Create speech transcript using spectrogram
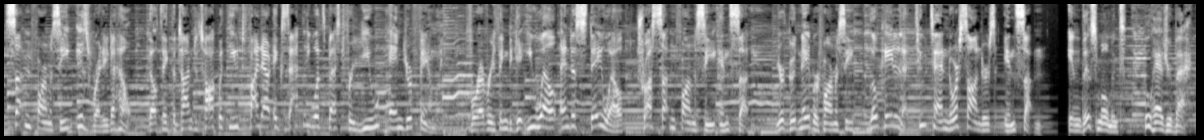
Sutton Pharmacy is ready to help. They'll take the time to talk with you to find out exactly what's best for you and your family. For everything to get you well and to stay well, trust Sutton Pharmacy in Sutton. Your good neighbor pharmacy, located at 210 North Saunders in Sutton. In this moment, who has your back?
